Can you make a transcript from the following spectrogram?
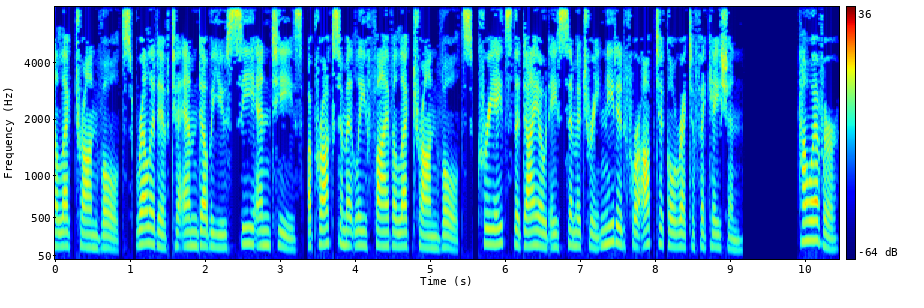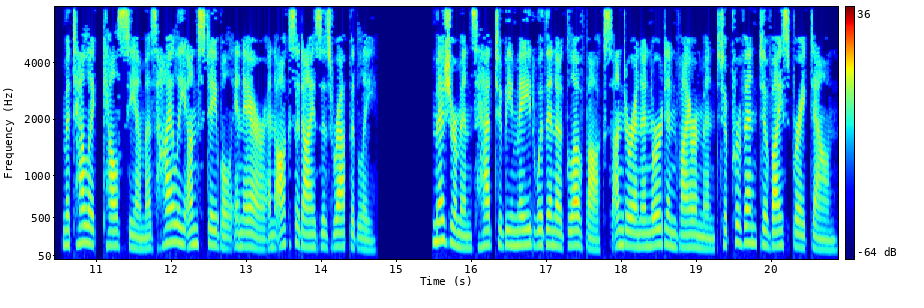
electron volts relative to MWCNTs approximately 5 electron volts creates the diode asymmetry needed for optical rectification. However, metallic calcium is highly unstable in air and oxidizes rapidly. Measurements had to be made within a glovebox under an inert environment to prevent device breakdown.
